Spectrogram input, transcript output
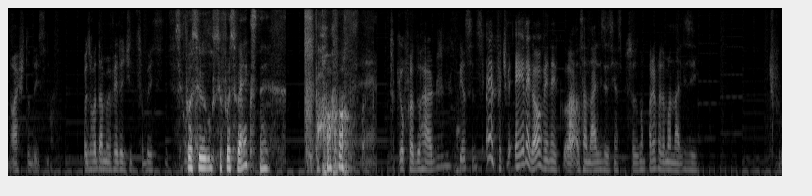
Não acho tudo isso, não. Depois eu vou dar meu veredito sobre isso. Se fosse, o- se fosse o X, né? Porque o fã do hardware pensa nisso. É, é legal ver, né? As análises, assim, as pessoas não podem fazer uma análise, tipo,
